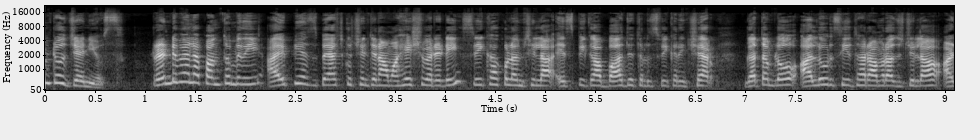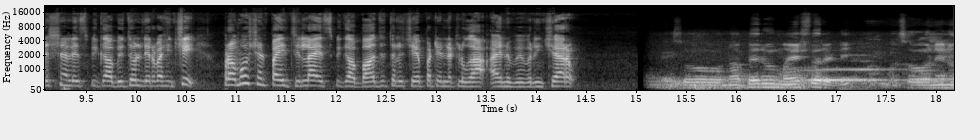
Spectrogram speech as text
న్యూస్ రెండు వేల పంతొమ్మిది ఐపీఎస్ బ్యాచ్కు చెందిన మహేశ్వరరెడ్డి శ్రీకాకుళం జిల్లా ఎస్పీగా బాధ్యతలు స్వీకరించారు. గతంలో అల్లూరు సీతారామరాజు జిల్లా అడిషనల్ ఎస్పీగా విధులు నిర్వహించి ప్రమోషన్పై జిల్లా ఎస్పీగా బాధ్యతలు చేపట్టినట్లుగా ఆయన వివరించారు. సో నా పేరు మహేశ్వర్ రెడ్డి సో నేను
